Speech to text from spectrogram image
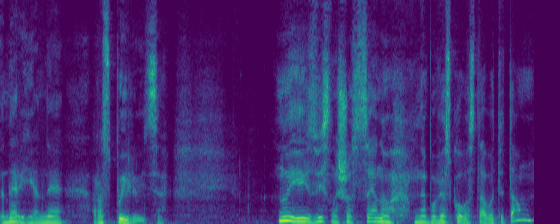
енергія не розпилюється. Ну і звісно, що сцену не обов'язково ставити там,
